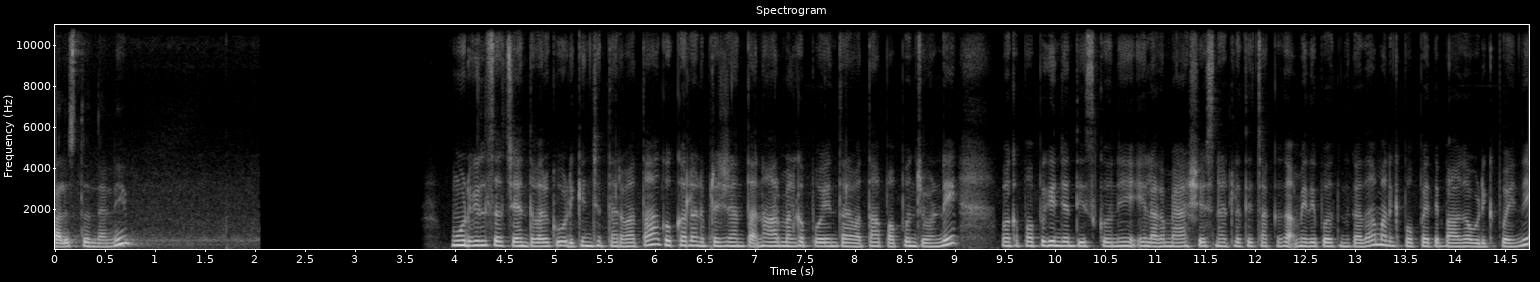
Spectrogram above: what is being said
కలుస్తుందండి. మూడు విల్స్ వచ్చేంత వరకు ఉడికించిన తర్వాత కుక్కర్లోని ప్రెషర్ అంతా నార్మల్గా పోయిన తర్వాత పప్పును చూడండి. ఒక పప్పు గింజను తీసుకొని ఇలాగ మ్యాష్ చేసినట్లయితే చక్కగా మెదిపోతుంది కదా మనకి పప్పు అయితే బాగా ఉడికిపోయింది.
